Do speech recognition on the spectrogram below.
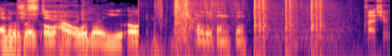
and it was This like, oh, how old are you? Oh, Where are they coming from? Classroom.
